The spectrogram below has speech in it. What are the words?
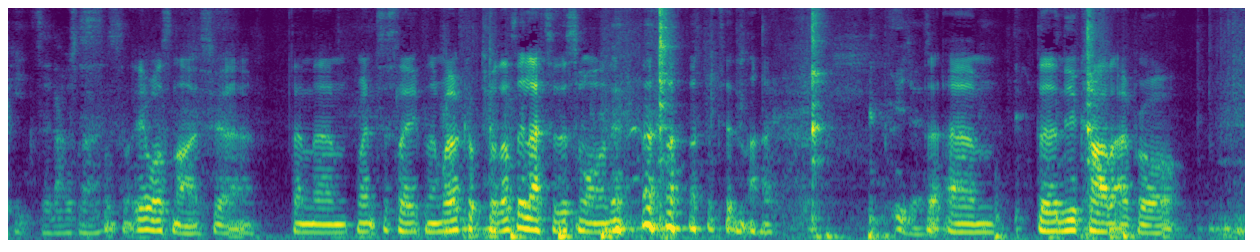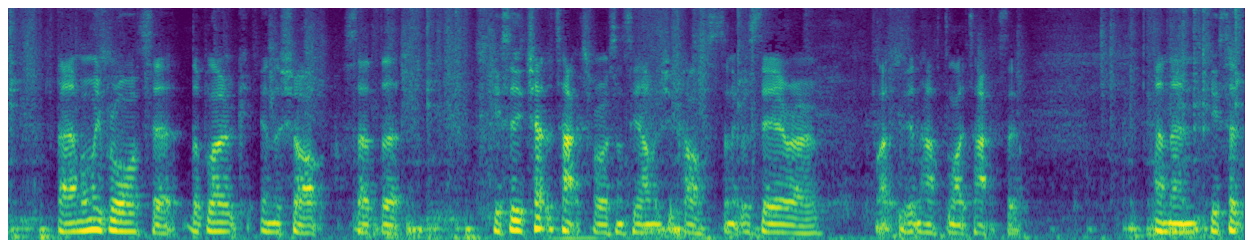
pizza. That was nice. It was nice, yeah. Then um, went to sleep and then woke up to a lovely letter this morning, didn't I? You did. that um, the new car that I brought, um, when we brought it, the bloke in the shop said that he said he'd check the tax for us and see how much it costs, and it was zero. Like you didn't have to like tax it. And then he said,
